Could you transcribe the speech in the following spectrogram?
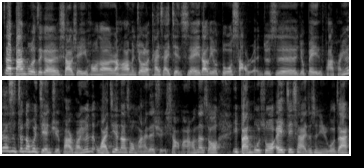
在颁布了这个消息以后呢，然后他们就开始来检视，哎，到底有多少人就是有被罚款，因为他是真的会检举罚款，因为我还记得那时候我们还在学校嘛，然后那时候一颁布说，哎，接下来就是你如果在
